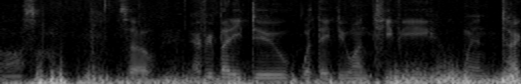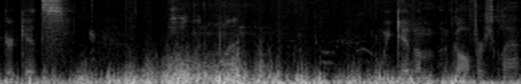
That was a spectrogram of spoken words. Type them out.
Awesome. So everybody do what they do on TV when Tiger gets hole in one. We give them a golfer's clap.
